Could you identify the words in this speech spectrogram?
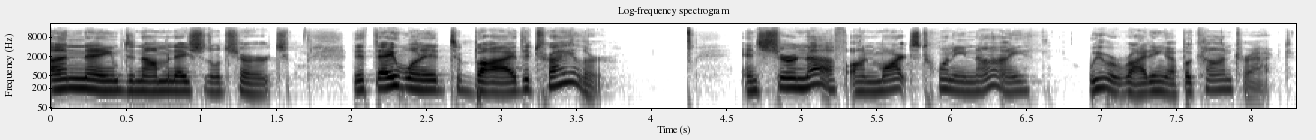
unnamed denominational church that they wanted to buy the trailer. And sure enough, on March 29th, we were writing up a contract.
